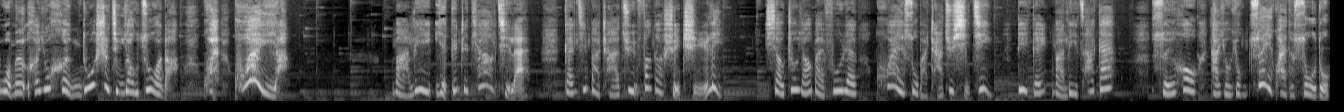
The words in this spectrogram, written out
我们还有很多事情要做呢，快快呀！玛丽也跟着跳起来，赶紧把茶具放到水池里。小猪摇摆夫人快速把茶具洗净，递给玛丽擦干。随后，她又用最快的速度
